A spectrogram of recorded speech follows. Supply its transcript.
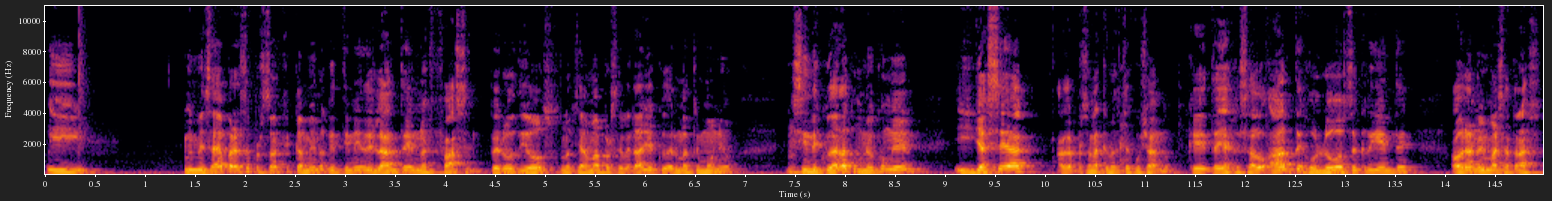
y mi mensaje para esas personas es que el camino que tiene delante no es fácil, pero Dios nos llama a perseverar y a cuidar el matrimonio y sin descuidar la comunión con Él y ya sea a la persona que nos está escuchando, que te hayas casado antes o luego de ser creyente, ahora no hay marcha atrás.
